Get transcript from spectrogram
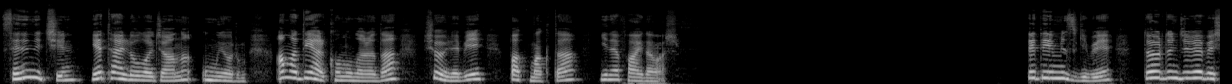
senin için yeterli olacağını umuyorum. Ama diğer konulara da şöyle bir bakmakta yine fayda var. Dediğimiz gibi 4. ve 5.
